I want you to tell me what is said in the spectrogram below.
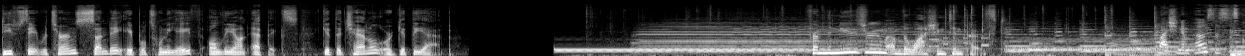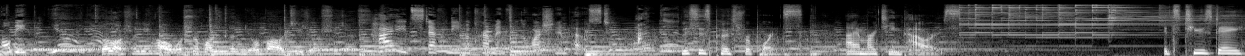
Deep State returns Sunday, April 28th, only on Epix. Get the channel or get the app. From the newsroom of The Washington Post. Washington Post, this is Colby. Yeah, yeah. 何老师你好，我是华盛顿邮报记者施佳。Hi, it's Stephanie McCrummen from The Washington Post. I'm good. This is Post Reports. I'm Martine Powers. It's Tuesday,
